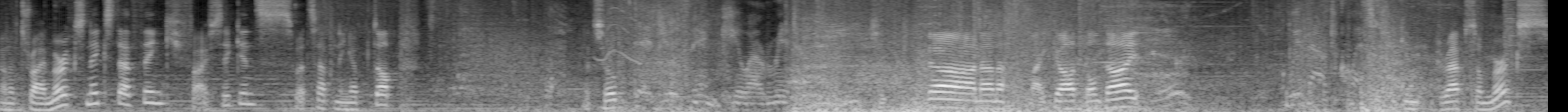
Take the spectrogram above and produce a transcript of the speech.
Gonna try Mercs next, I think. Five seconds. What's happening up top? Let's hope. Did you think you were rid of me? No, no, no. My god, don't die. Without question. We can grab some Mercs.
